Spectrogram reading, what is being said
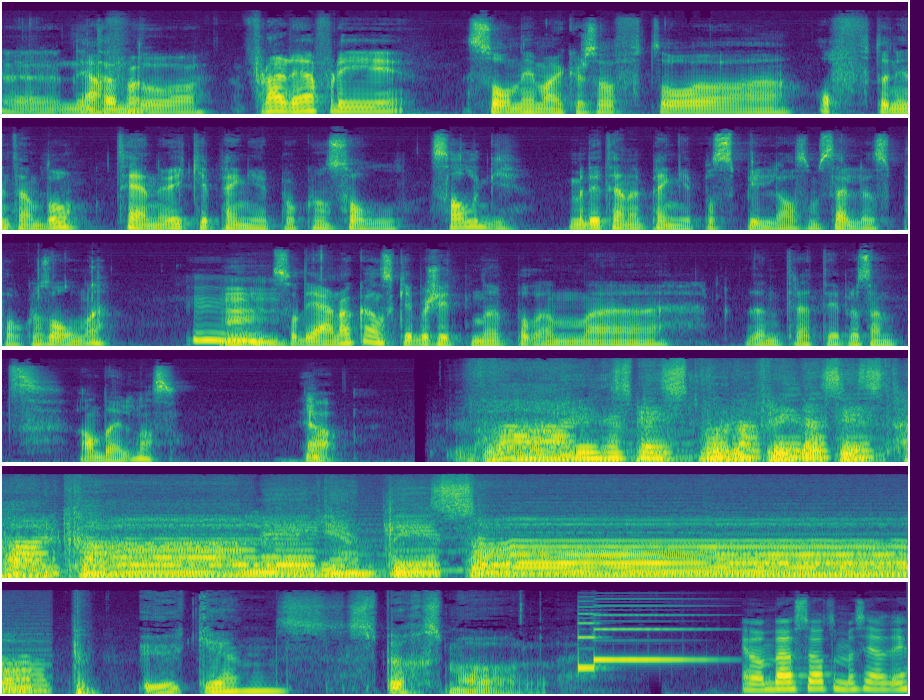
uh, Nintendo. Ja, for, for, det er det, fordi Sony, Microsoft og ofte Nintendo tjener jo ikke penger på konsollsalg, men de tjener penger på spillene som selges på konsollene. Mm. Så de er nok ganske beskyttende på den, den 30 %-andelen, altså. Ja. Hva er dines best, hvor var fredag sist, har Carl egentlig sopp? Ukens spørsmål. Jeg må bare starte med å si at vi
